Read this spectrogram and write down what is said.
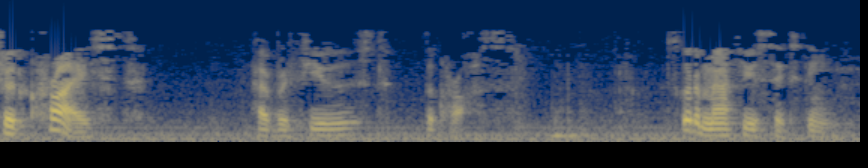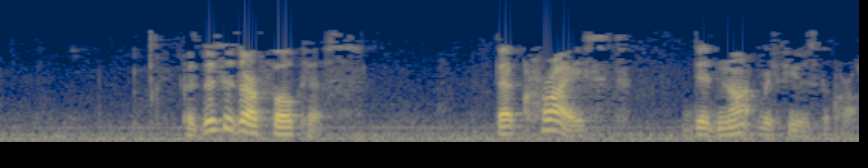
Should Christ have refused the cross? Let's go to Matthew 16. Because this is our focus that Christ did not refuse the cross.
